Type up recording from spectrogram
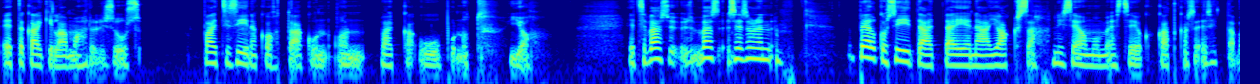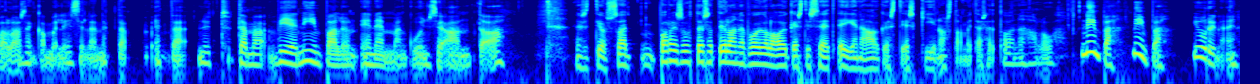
että kaikilla on mahdollisuus, paitsi siinä kohtaa, kun on vaikka uupunut jo. Että se, väsy, väs, se semmoinen pelko siitä, että ei enää jaksa, niin se on mun mielestä se, joka katkaisee sitten tavallaan sen kamelin selän, että, että nyt tämä vie niin paljon enemmän kuin se antaa. Ja sitten jossain parisuhteessa tilanne voi olla oikeasti se, että ei enää oikeasti edes kiinnosta, mitä se toinen haluaa. Niinpä, niinpä, juuri näin.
